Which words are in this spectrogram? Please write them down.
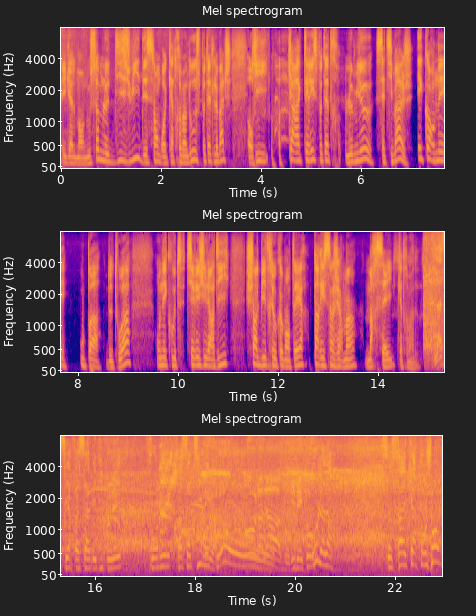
également. Nous sommes le 18 décembre 92, peut-être le match Oh. qui caractérise peut-être le mieux cette image, écornée ou pas de toi. On écoute Thierry Gilardi, Charles Bietri au commentaire, Paris Saint-Germain, Marseille 92. Lasser face à Mehdi Pelé. Fournier face à Dimeco. Oh là là, mon Dimeco. Oh là là Ce sera un carton jaune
